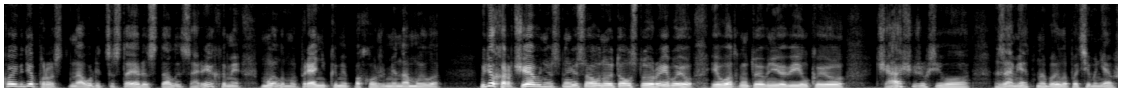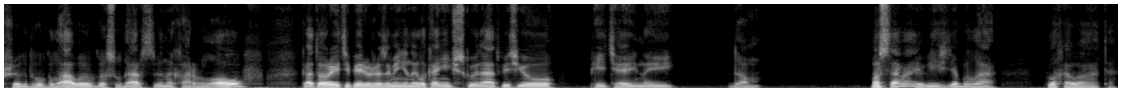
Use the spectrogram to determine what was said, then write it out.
Кое-где просто на улице стояли столы с орехами, мылом и пряниками, похожими на мыло. Где харчевня с нарисованную толстую рыбою и воткнутую в нее вилкою, Чаще же всего заметно было потемневших двуглавых государственных орлов, которые теперь уже заменены лаконическую надписью «Питейный дом». Мостовая везде была плоховата.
